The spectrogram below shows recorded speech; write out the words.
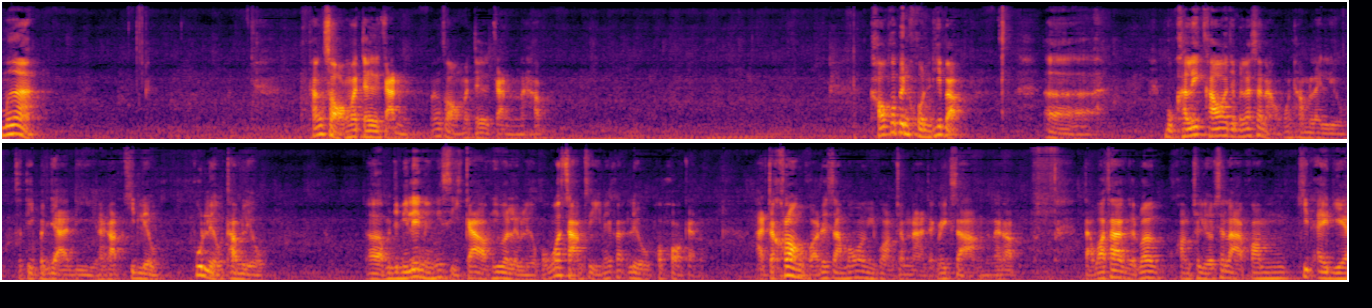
เมื่อ ทั้งสองมาเจอกัน ทั้งสองมาเจอกันนะครับ เขาก็เป็นคนที่แบบบุคลิกเขาจะเป็นลักษณะของคนทำอะไรเร็ว สติปัญญาดีนะครับ คิดเร็ว พูดเร็วทำเร็วเออมันจะมีเลขหนึ่งที่สี่เก้าที่ว่าเร็วๆผมว่าสามสี่นี่ก็เร็วพอๆกัน อาจจะคล่องกว่าด้วยซ้ำเพราะว่ามีความชำนาญจากเลขสามนะครับ แต่ว่าถ้าเกิดว่าความเฉลียวฉลาดความคิดไอเดีย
